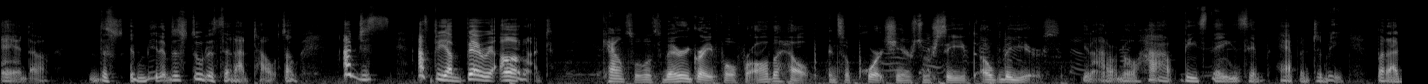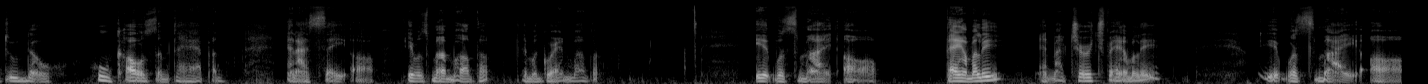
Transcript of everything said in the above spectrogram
And, uh, the, many of the students that I taught. So I just, I feel very honored. Council is very grateful for all the help and support she has received over the years. You know, I don't know how these things have happened to me, but I do know who caused them to happen. And I say uh, it was my mother and my grandmother. It was my uh, family and my church family. It was my uh,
